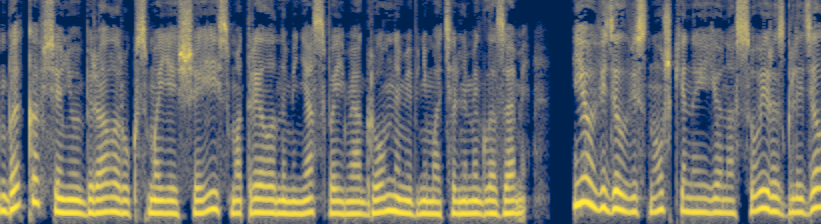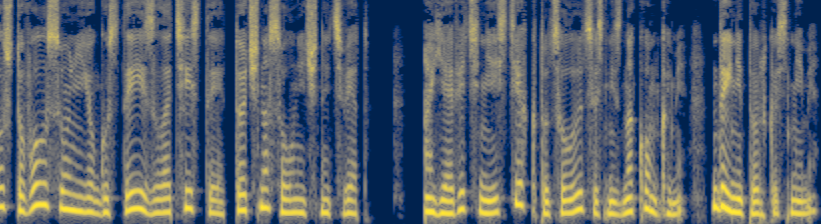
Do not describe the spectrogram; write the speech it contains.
Бекка все не убирала рук с моей шеи и смотрела на меня своими огромными внимательными глазами. Я увидел веснушки на ее носу и разглядел, что волосы у нее густые и золотистые, точно солнечный цвет. А я ведь не из тех, кто целуется с незнакомками, да и не только с ними.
